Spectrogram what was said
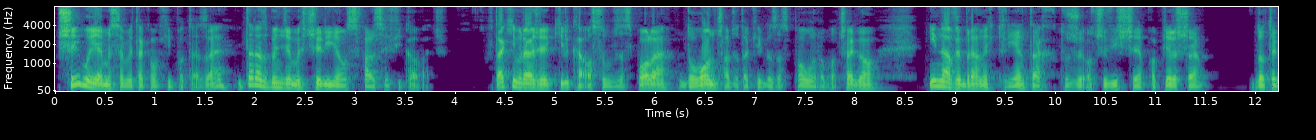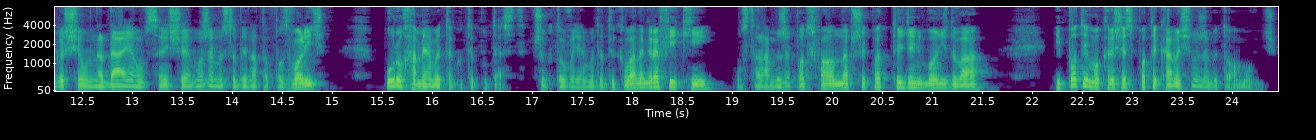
Przyjmujemy sobie taką hipotezę i teraz będziemy chcieli ją sfalsyfikować. W takim razie kilka osób w zespole dołącza do takiego zespołu roboczego i na wybranych klientach, którzy oczywiście po pierwsze do tego się nadają, w sensie możemy sobie na to pozwolić, uruchamiamy tego typu test. Przygotowujemy dedykowane grafiki, ustalamy, że potrwa on na przykład tydzień bądź dwa i po tym okresie spotykamy się, żeby to omówić.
